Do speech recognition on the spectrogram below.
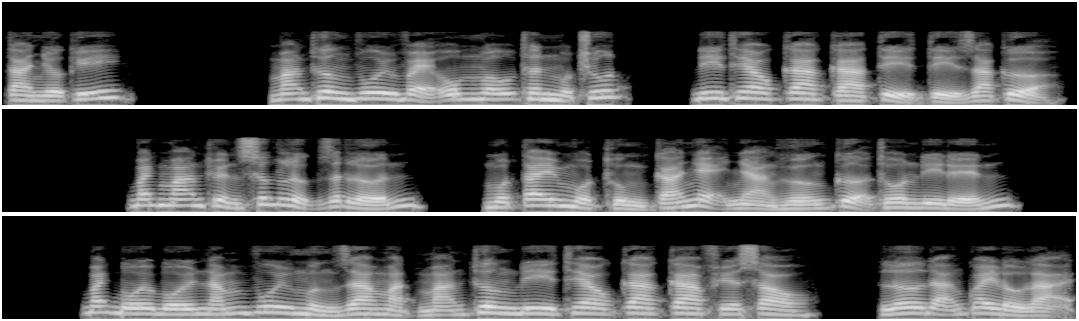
ta nhớ kỹ. Mãn thương vui vẻ ôm mẫu thân một chút, đi theo ca ca tỷ tỷ ra cửa. Bách mãn thuyền sức lực rất lớn, một tay một thùng cá nhẹ nhàng hướng cửa thôn đi đến. Bách bối bối nắm vui mừng ra mặt mãn thương đi theo ca ca phía sau, lơ đãng quay đầu lại,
